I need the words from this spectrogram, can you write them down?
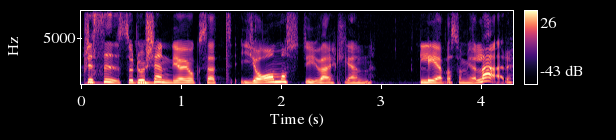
Precis, och då mm. kände jag också att jag måste ju verkligen leva som jag lär.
